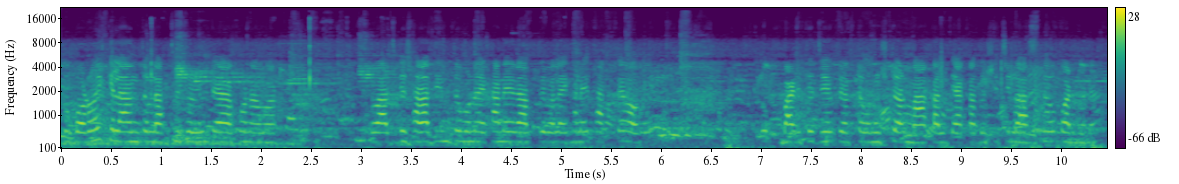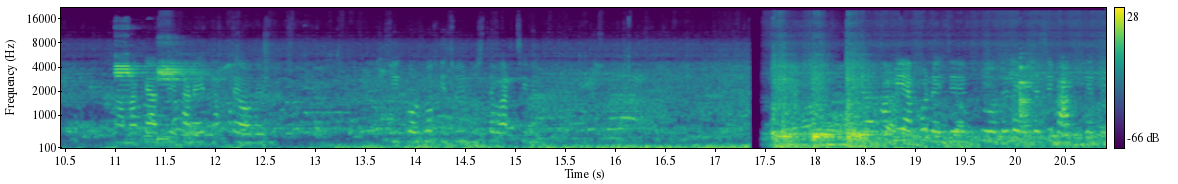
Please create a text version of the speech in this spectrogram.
তো বড়োই ক্লান্ত লাগছে শরীরটা এখন আমার। তো আজকে সারাদিন তো মনে এখানে, রাত্রেবেলা এখানেই থাকতে হবে। বাড়িতে যেহেতু একটা অনুষ্ঠান, মা কালকে একাদশী ছিল, আসতেও পারবে না। আমাকে আজকে এখানেই থাকতে হবে। কী করব কিছুই বুঝতে পারছি না। আমি এখন এই যে হোটেলে এসেছি, ভাত খেতে।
